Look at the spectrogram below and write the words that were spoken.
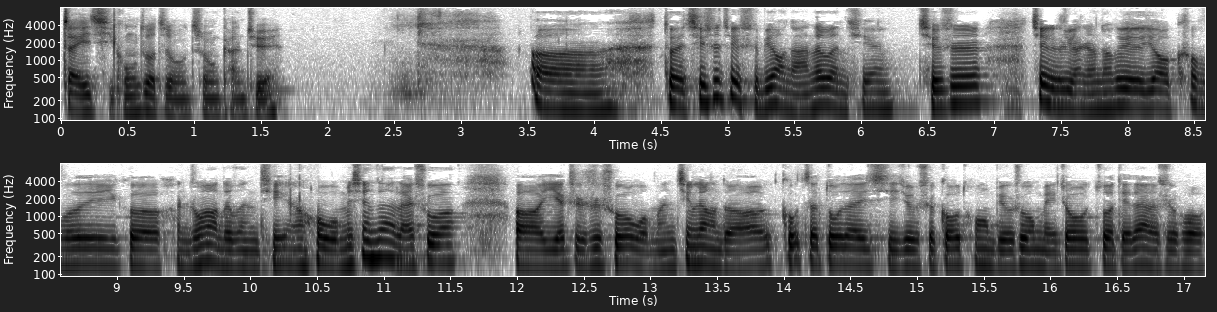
在一起工作这种这种感觉？嗯，对，其实这是比较难的问题。其实这个是远程团队要克服的一个很重要的问题。然后我们现在来说，呃，也只是说我们尽量的沟再多在一起，就是沟通。比如说每周做迭代的时候，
